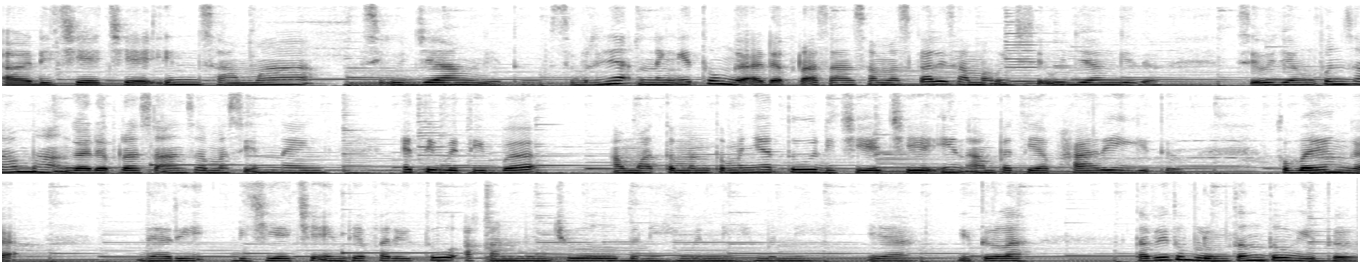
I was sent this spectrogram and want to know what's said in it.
uh, dicie-ciein sama si Ujang gitu. Sebenarnya Neng itu nggak ada perasaan sama sekali sama si Ujang gitu si Ujang pun sama nggak ada perasaan sama si Neng. Eh tiba-tiba sama teman-temannya tuh dicie-ciein sampai tiap hari gitu. Kebayang nggak? Dari dicie-ciein tiap hari itu akan muncul benih-benih benih. Ya gitulah. Tapi itu belum tentu gitu.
